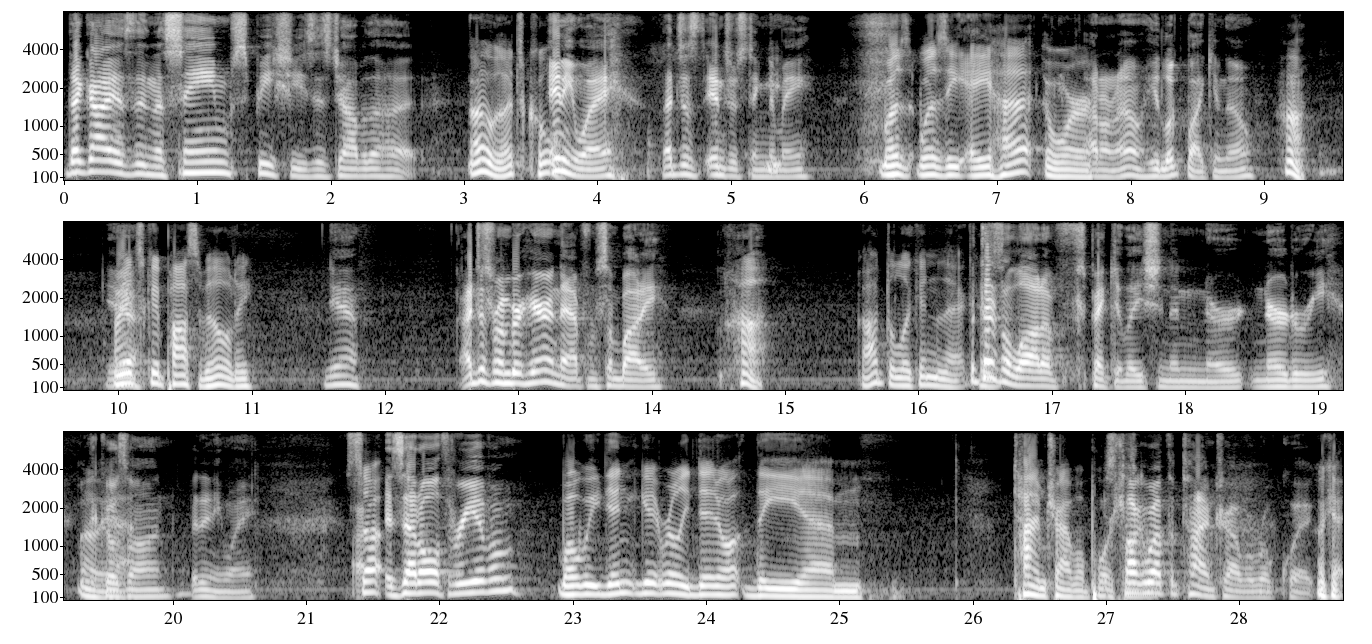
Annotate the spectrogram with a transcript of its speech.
That guy is in the same species as Jabba the Hutt. Oh, that's cool. Anyway, that's just interesting to me. Was was he a Hutt or? I don't know. He looked like him though. Huh. I mean, it's a good possibility. Yeah. I just remember hearing that from somebody. Huh. I'll have to look into that. But there's a lot of speculation and nerd nerdery that Oh, goes yeah. on. But anyway, so, is that all three of them? well, we didn't get really did all the um, time travel portion. Let's talk about the time travel real quick. Okay,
